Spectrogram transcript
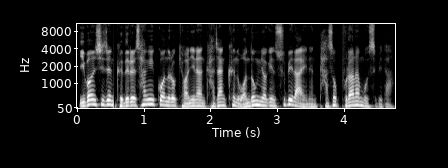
이번 시즌 그들을 상위권으로 견인한 가장 큰 원동력인 수비 라인은 다소 불안한 모습이다.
